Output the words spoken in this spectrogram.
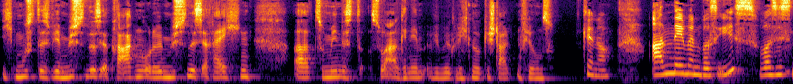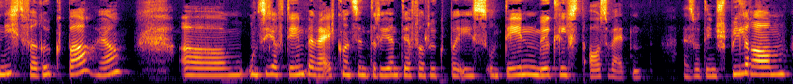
ich muss das, wir müssen das ertragen oder wir müssen das erreichen, äh, zumindest so angenehm wie möglich nur gestalten für uns. Genau. Annehmen, was ist, was ist nicht verrückbar, ja, ähm, und sich auf den Bereich konzentrieren, der verrückbar ist und den möglichst ausweiten. Also den Spielraum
